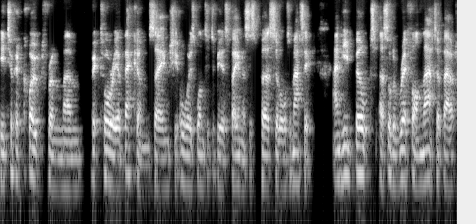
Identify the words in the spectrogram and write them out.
he took a quote from um, Victoria Beckham saying she always wanted to be as famous as Persil Automatic. And he built a sort of riff on that about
